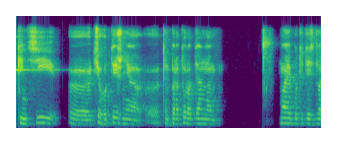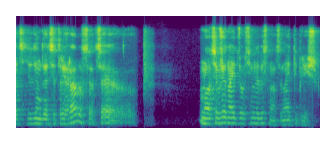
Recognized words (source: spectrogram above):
в кінці е, цього тижня е, температура денна має бути десь 21-23 градуси. Це, ну, а це вже навіть зовсім не весна, це навіть тепліше.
